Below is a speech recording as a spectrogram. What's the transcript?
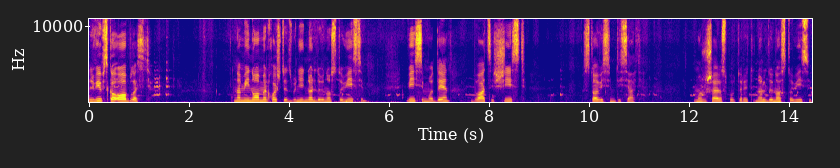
Львівська область. На мій номер хочете дзвоніть 098 81 26 180. Можу ще раз повторити 098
